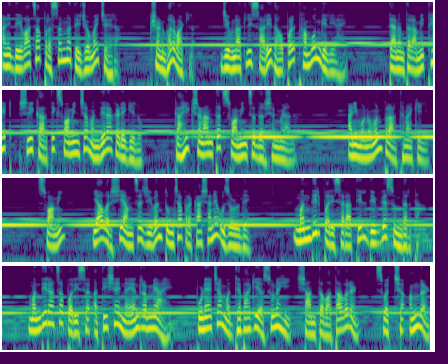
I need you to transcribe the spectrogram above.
आणि देवाचा प्रसन्न तेजोमय चेहरा. क्षणभर वाटलं जीवनातली सारी धावपळ थांबून गेली आहे. त्यानंतर आम्ही थेट श्री कार्तिक स्वामींच्या मंदिराकडे गेलो. काही क्षणांतच स्वामींचं दर्शन मिळालं. आणि मनोमन प्रार्थना केली स्वामी यावर्षी आमचं जीवन तुमच्या प्रकाशाने उजळू दे. मंदिर परिसरातील दिव्य सुंदरता. मंदिराचा परिसर अतिशय नयनरम्य आहे. पुण्याच्या मध्यभागी असूनही शांत वातावरण स्वच्छ अंगण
